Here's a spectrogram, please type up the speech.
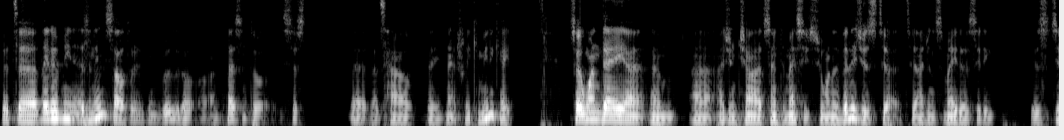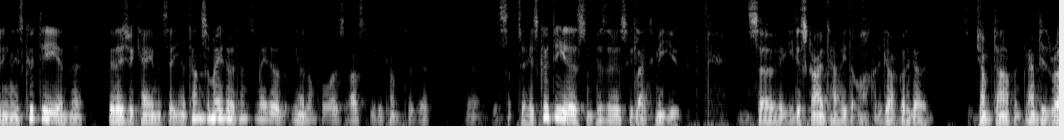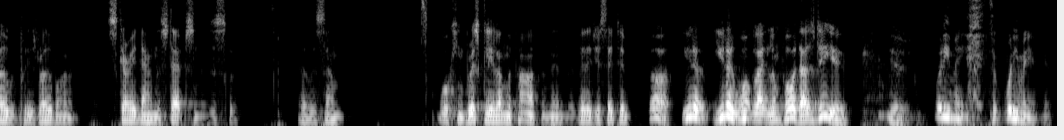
But uh, they don't mean it as an insult or anything rude or, or unpleasant, or it's just uh, that's how they naturally communicate. So one day, uh, um, uh, Ajahn Chah had sent a message to one of the villagers to, to Ajahn Sumedho sitting. He was sitting in his kuti, and the villager came and said, "You know, Tan Sumedho, Tan Sumedho, you know, Luang Por has asked you to come to the, the, the, to his kuti. There's some visitors who'd like to meet you." And so he described how he thought, "Oh, I've got to go, I've got to go." And so jumped up and grabbed his robe and put his robe on and scurried down the steps, and it was sort of, it was um, walking briskly along the path, and then the villager said to him, "Oh, you don't you don't walk like Luang Por does, do you?" what do you mean? said, what do you mean?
